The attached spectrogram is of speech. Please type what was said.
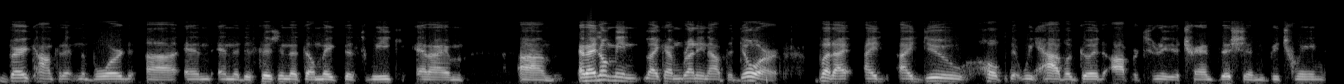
very confident in the board uh, and and the decision that they'll make this week. And I'm um, and I don't mean like I'm running out the door, but I, I I do hope that we have a good opportunity to transition between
